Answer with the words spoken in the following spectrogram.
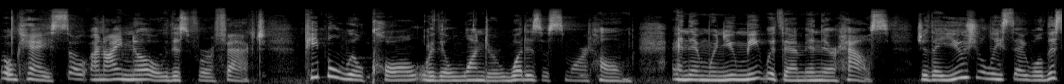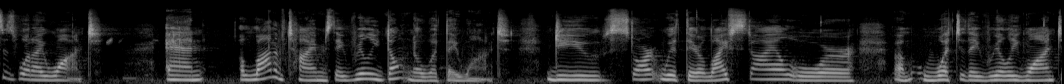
Okay, so, and I know this for a fact. People will call or they'll wonder what is a smart home. And then when you meet with them in their house, do they usually say, Well, this is what I want? And a lot of times they really don't know what they want. Do you start with their lifestyle or um, what do they really want?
